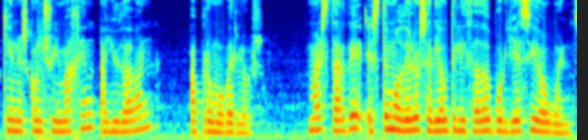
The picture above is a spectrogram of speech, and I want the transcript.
quienes con su imagen ayudaban a promoverlos. Más tarde, este modelo sería utilizado por Jesse Owens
